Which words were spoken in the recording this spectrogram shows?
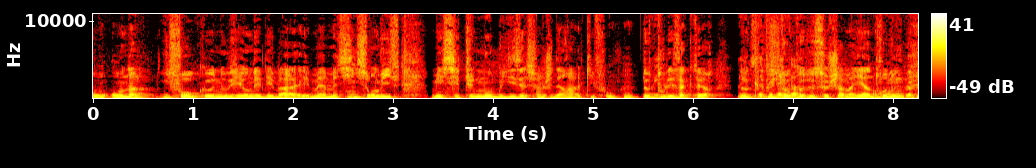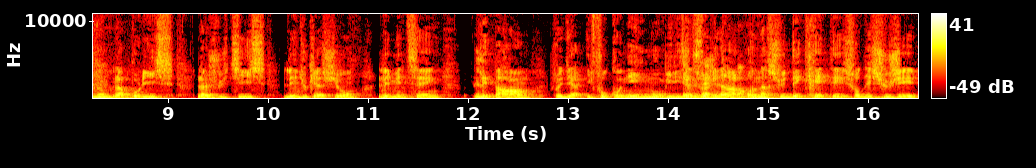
on, on a, il faut que nous ayons des débats, et même s'ils sont vifs, mais c'est une mobilisation générale qu'il faut, de Oui. tous les acteurs. Donc plutôt que de se chamailler entre nous, la police, la justice, l'éducation, les médecins, les parents, je veux dire, il faut qu'on ait une mobilisation Exactement. générale. On a su décréter sur des sujets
